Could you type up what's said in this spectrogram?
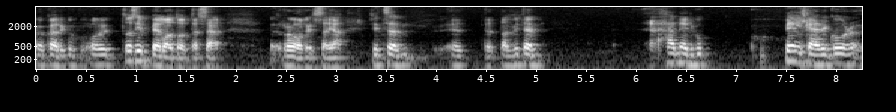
joka niin oli tosi peloton tässä roolissa. Ja sitten se, että, että miten hän ei niin kuin, pelkää niin kuin,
